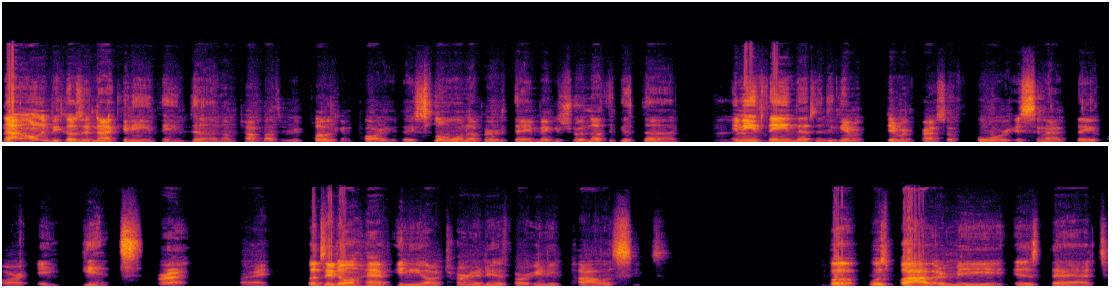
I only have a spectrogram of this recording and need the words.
not only because they're not getting anything done. I'm talking about the Republican Party. They're slowing up everything, making sure nothing gets done. Mm-hmm. Anything that the Dem- Democrats are for is something that they are against. Right. Right. But they don't have any alternatives or any policies. But what's bothered me is that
